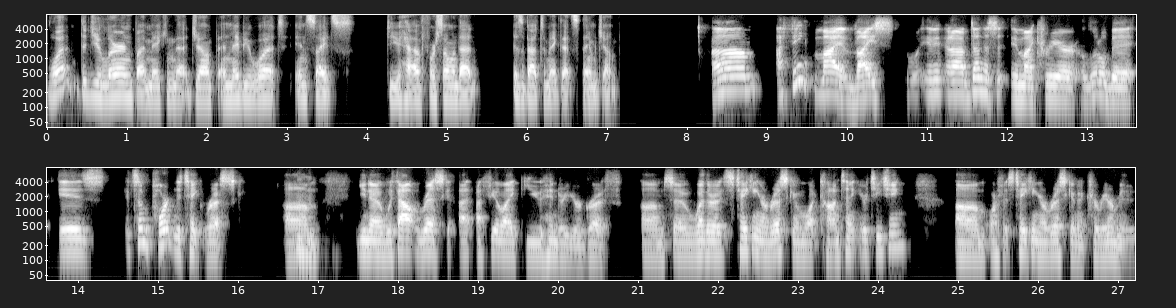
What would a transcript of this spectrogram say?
what did you learn by making that jump, and maybe what insights do you have for someone that is about to make that same jump? Um, I think my advice, and I've done this in my career a little bit, is it's important to take risk. Um, mm-hmm you know, without risk, I, I feel like you hinder your growth. Um, so whether it's taking a risk in what content you're teaching, um, or if it's taking a risk in a career move.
